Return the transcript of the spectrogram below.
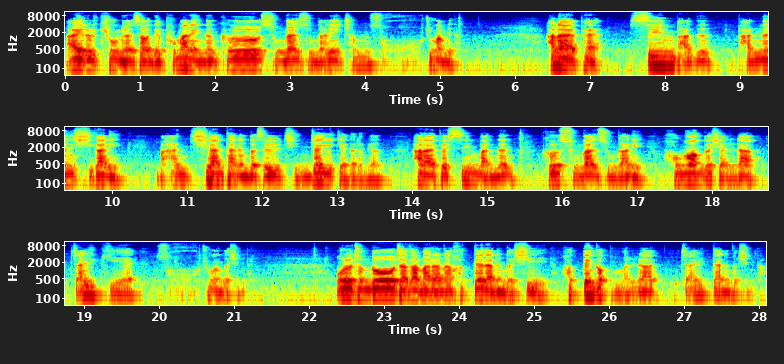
아이를 키우면서 내 품 안에 있는 그 순간순간이 참 소중합니다. 하나 옆에 쓰임 받은, 받는 시간이 많지 않다는 것을 진작에 깨달으면 하나 옆에 쓰임 받는 그 순간순간이 허무한 것이 아니라 짧기에 소중한 것입니다. 오늘 전도자가 말하는 헛되다는 것이 헛된 것뿐만 아니라 짧다는 것입니다.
